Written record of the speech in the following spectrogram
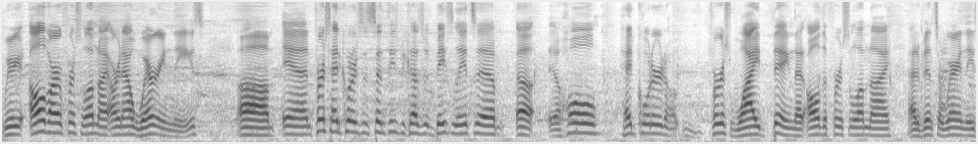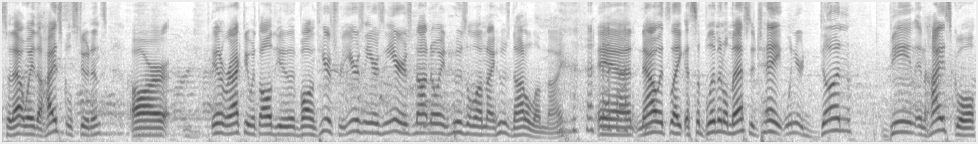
we all of our first alumni are now wearing these. Um, and first headquarters has sent these because basically it's a, a, a whole headquartered first wide thing that all the first alumni at events are wearing these. So that way the high school students are interacting with all the volunteers for years and years and years, not knowing who's alumni, who's not alumni. and now it's like a subliminal message hey, when you're done being in high school,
